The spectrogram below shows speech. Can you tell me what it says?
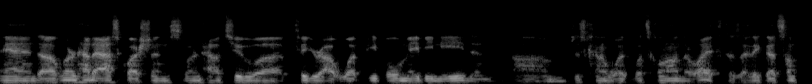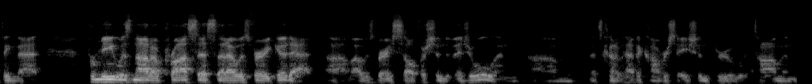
and uh, learn how to ask questions, learn how to uh, figure out what people maybe need, and um, just kind of what what's going on in their life. Because I think that's something that, for me, was not a process that I was very good at. Um, I was a very selfish individual, and um, that's kind of had a conversation through with Tom and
